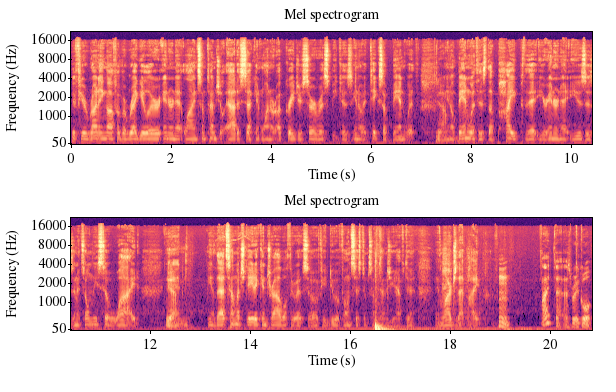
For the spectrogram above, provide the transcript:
if you're running off of a regular internet line, sometimes you'll add a second one or upgrade your service because you know it takes up bandwidth. Yeah. You know, bandwidth is the pipe that your internet uses, and it's only so wide. Yeah. And you know that's how much data can travel through it. So if you do a phone system, sometimes you have to enlarge that pipe. Hmm. I like that. That's pretty cool.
